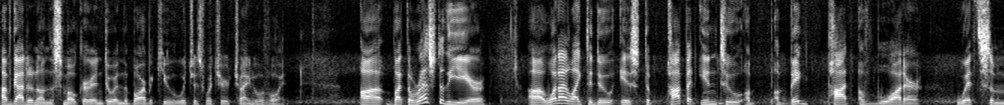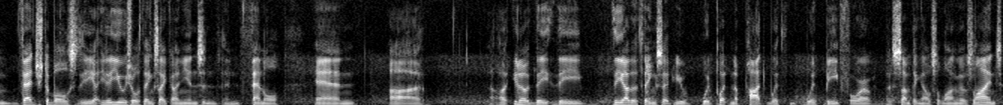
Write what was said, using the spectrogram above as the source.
I've got it on the smoker and doing the barbecue, which is what you're trying to avoid. Uh, but the rest of the year, uh, what I like to do is to pop it into a, a big pot of water with some vegetables, the, the usual things like onions and, and fennel, and uh, uh you know the the the other things that you would put in a pot with with beef or something else along those lines.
